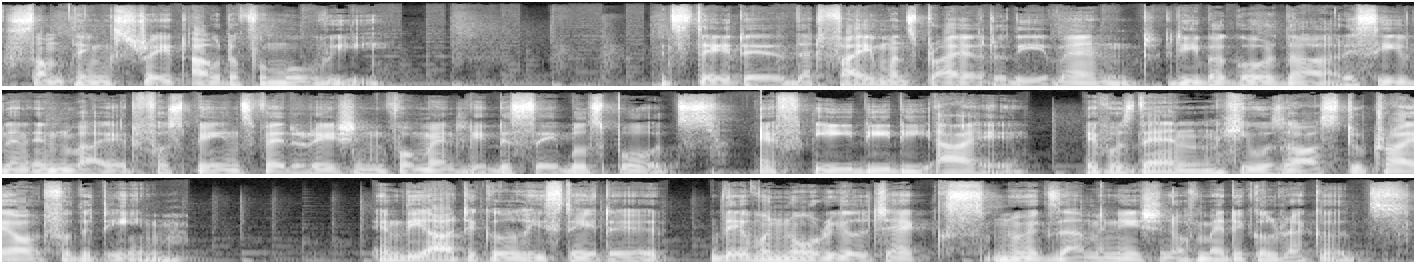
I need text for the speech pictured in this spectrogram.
something straight out of a movie. It stated that five months prior to the event, Ribagorda received an invite for Spain's Federation for Mentally Disabled Sports, FEDDI. It was then he was asked to try out for the team. In the article, he stated, There were no real checks, no examination of medical records.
